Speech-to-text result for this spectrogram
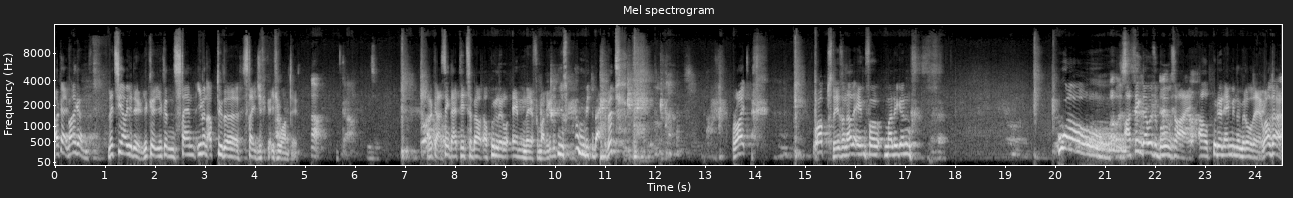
Okay, Mulligan, let's see how you do. You can, you can stand even up to the stage if, if you want to. Okay, I think that hits about, I'll put a little M there for Mulligan. Let me just move it back a bit. Right. Whoops, there's another M for Mulligan. Whoa! I think that was a bullseye. I'll put an M in the middle there. Well done.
